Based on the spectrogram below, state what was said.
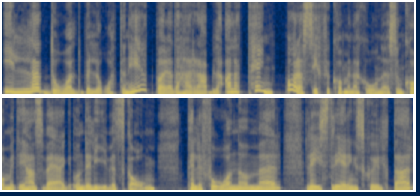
illa dold belåtenhet började han rabbla alla tänkbara sifferkombinationer som kommit i hans väg under livets gång. Telefonnummer, registreringsskyltar,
